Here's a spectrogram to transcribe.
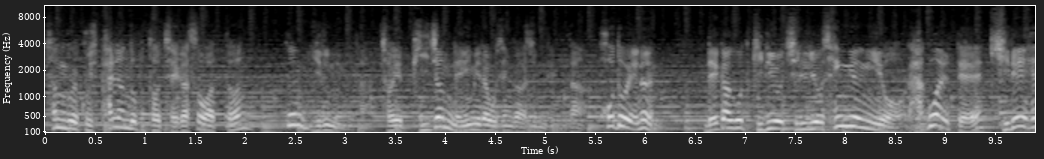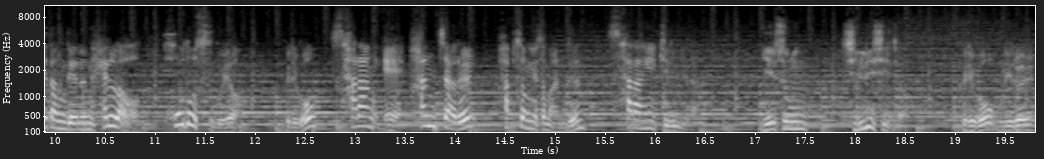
1998년도부터 제가 써왔던 꿈 이름입니다. 저의 비전 네임이라고 생각하시면 됩니다. 호도회는 내가 곧 길이요 진리요 생명이요 라고 할 때 길에 해당되는 헬라어 호도스고요. 그리고 사랑의 한자를 합성해서 만든 사랑의 길입니다. 예수는 진리시죠. 그리고 우리를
